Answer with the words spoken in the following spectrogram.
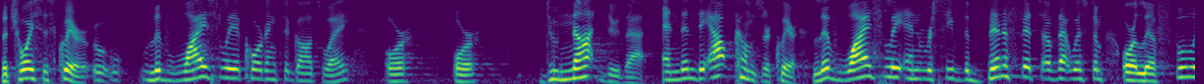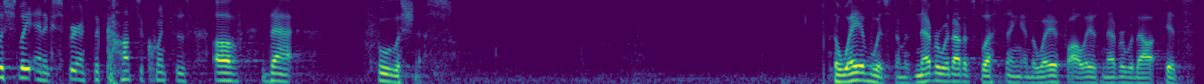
The choice is clear uh, live wisely according to God's way, or, or do not do that. And then the outcomes are clear. Live wisely and receive the benefits of that wisdom, or live foolishly and experience the consequences of that foolishness. The way of wisdom is never without its blessing, and the way of folly is never without its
